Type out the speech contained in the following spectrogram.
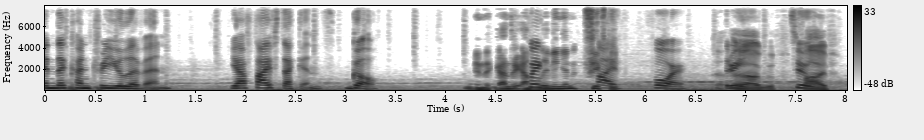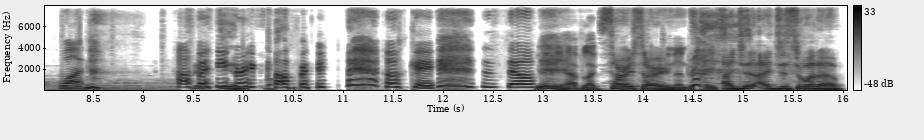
in the country you live in. You have five seconds. Go. in the country I'm Quick. living in. Fifty. Five, four, three, Uh, two, five. one. How many and recovered? okay, so We only have like sorry, sorry. cases. I just I just want to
